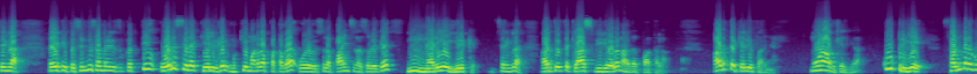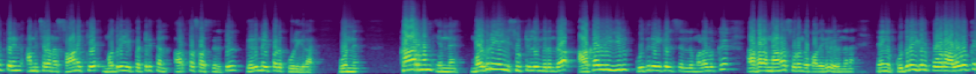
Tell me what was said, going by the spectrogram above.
சரிங்களா? ரைட் இப்ப சிந்து சமவெளி பத்தி ஒரு சில கேள்விகள் முக்கியமானதா பட்டதா ஒரு சில பாயிண்ட்ஸ் நான் சொல்லியிருக்கேன். இன்னும் நிறைய இருக்கு. சரிங்களா? அடுத்தடுத்த கிளாஸ் வீடியோல நான் அதை பார்த்தலாம் அடுத்த கேள்வி பாருங்க. மூணாவது கேள்வியா? கூற்றியே சந்திரகுப்தரின் அமைச்சரான சாணக்கியர் மதுரையை பற்றி தன் அர்த்த சாஸ்திரத்தில் பெருமைப்பட கூறுகிறார். ஒண்ணு காரணம் என்ன? மதுரையை சுற்றிலும் இருந்த அகழியில் குதிரைகள் செல்லும் அளவுக்கு அகலமான சுரங்க பாதைகள் இருந்தன. எங்க குதிரைகள் போற அளவுக்கு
